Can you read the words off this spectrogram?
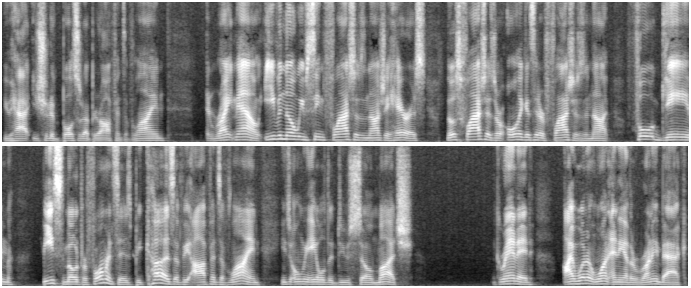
You had you should have bolstered up your offensive line. And right now, even though we've seen flashes of Najee Harris, those flashes are only considered flashes and not full game beast mode performances because of the offensive line. He's only able to do so much. Granted, I wouldn't want any other running back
